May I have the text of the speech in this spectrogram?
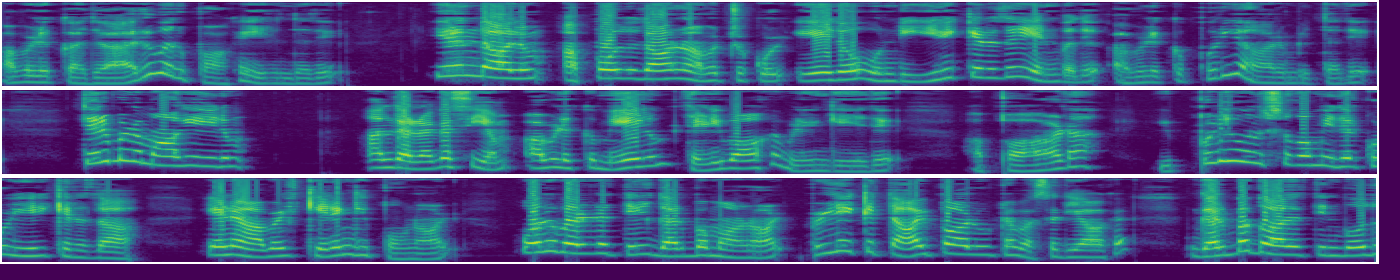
அவளுக்கு அது அருவருப்பாக இருந்தது. இருந்தாலும் அப்போதுதான் அவற்றுக்குள் ஏதோ ஒன்று இருக்கிறது என்பது அவளுக்கு புரிய ஆரம்பித்தது. திருமணமாகியதும் அந்த ரகசியம் அவளுக்கு மேலும் தெளிவாக விளங்கியது. அப்பாடா இப்படி ஒரு சுகம் இதற்குள் இருக்கிறதா? என அவள் கிறங்கி போனாள். ஒரு வருடத்தில் கர்ப்பமானாள் பிள்ளைக்கு தாய்ப்பாலூட்ட வசதியாக கர்ப்ப காலத்தின் போது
